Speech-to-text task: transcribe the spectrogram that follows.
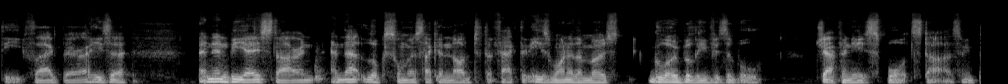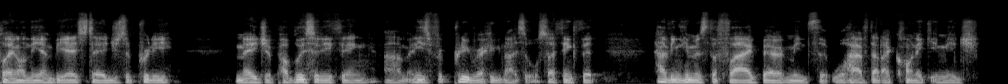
the flag bearer. He's a an NBA star, and and that looks almost like a nod to the fact that he's one of the most globally visible Japanese sports stars. I mean, playing on the NBA stage is a pretty major publicity thing, um, and he's pretty recognizable. So I think that having him as the flag bearer means that we'll have that iconic image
